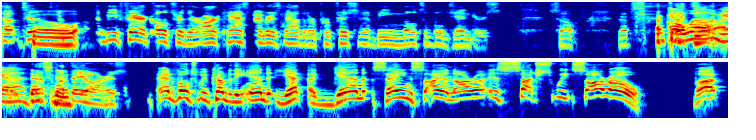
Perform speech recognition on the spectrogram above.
Uh, to, so, to, to, be fair, culture, there are cast members now that are proficient at being multiple genders. So that's okay. Oh, well, yeah, that's, that's what they are. And folks, we've come to the end yet again. Saying sayonara is such sweet sorrow. But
